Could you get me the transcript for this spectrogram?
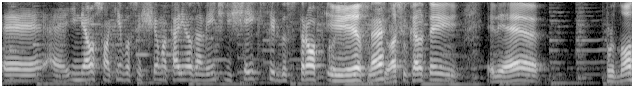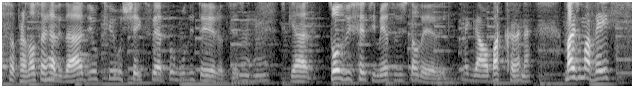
é, é, e Nelson, a quem você chama carinhosamente de Shakespeare dos Trópicos. Isso, né? eu acho que o cara tem. Ele é. Para nossa, nossa realidade, o que o Shakespeare é para o mundo inteiro. assim, Uhum. que a- todos os sentimentos estão nele. Legal, bacana. Mais uma vez,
